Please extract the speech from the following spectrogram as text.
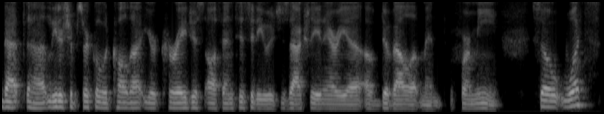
that uh, leadership circle would call that your courageous authenticity, which is actually an area of development for me. So what's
